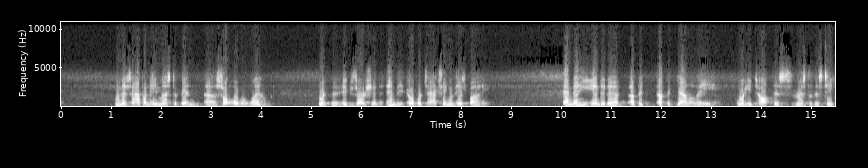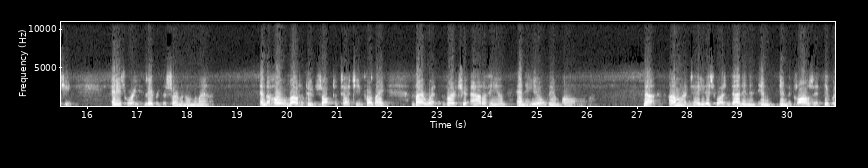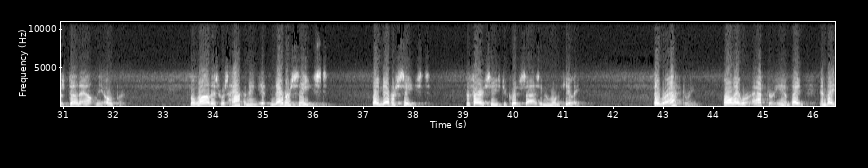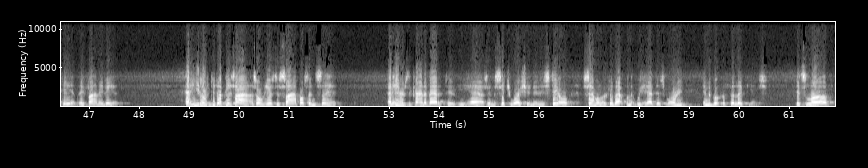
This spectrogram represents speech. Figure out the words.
When this happened, he must have been uh, so overwhelmed with the exertion and the overtaxing of his body. And then he ended up up at, up at Galilee, where he taught this rest of this teaching, and it's where he delivered the Sermon on the Mount. And the whole multitude sought to touch him, for they there went virtue out of him and healed them all. Now, I want to tell you, this wasn't done in, in, in the closet. It was done out in the open. But while this was happening, it never ceased. They never ceased, the Pharisees, to criticize him and want to kill him. They were after him. Oh, they were after him. They and they did. They finally did. And he lifted up his eyes on his disciples and said, and here's the kind of attitude he has in the situation, and still similar to that one that we had this morning in the book of Philippians. It's love,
